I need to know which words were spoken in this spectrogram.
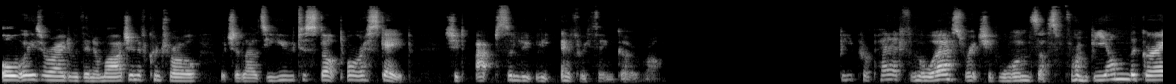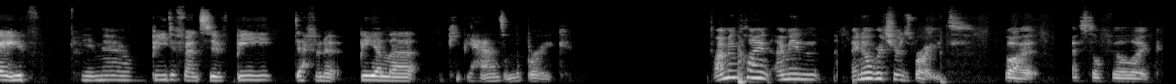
Always ride within a margin of control which allows you to stop or escape should absolutely everything go wrong. Be prepared for the worst, Richard warns us, from beyond the grave. He know. Be defensive, be definite, be alert, keep your hands on the brake. I'm inclined. I mean, I know Richard's right, but I still feel like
